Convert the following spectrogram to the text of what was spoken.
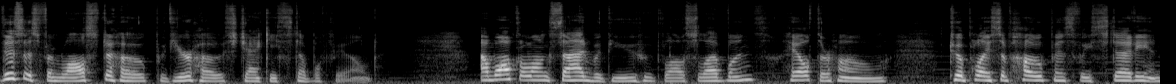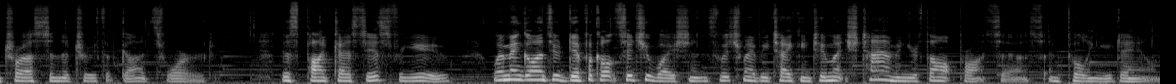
This is From Loss to Hope with your host, Jackie Stubblefield. I walk alongside with you who've lost loved ones, health, or home to a place of hope as we study and trust in the truth of God's Word. This podcast is for you, women going through difficult situations which may be taking too much time in your thought process and pulling you down.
